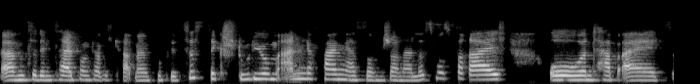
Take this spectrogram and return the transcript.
Ähm, zu dem Zeitpunkt habe ich gerade mein Publizistikstudium angefangen, also im Journalismusbereich und habe als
